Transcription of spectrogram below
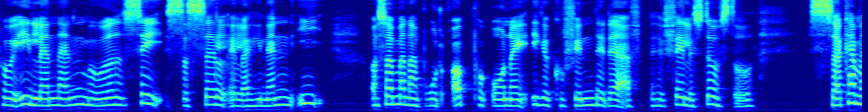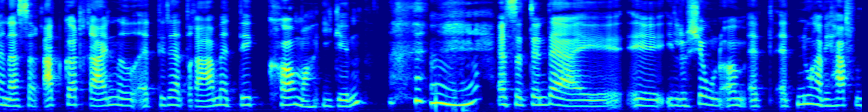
på en eller anden måde se sig selv eller hinanden i, og så man har brugt op på grund af ikke at kunne finde det der øh, fælles ståsted, så kan man altså ret godt regne med, at det der drama, det kommer igen. Mm-hmm. altså den der øh, øh, illusion om, at, at nu har vi haft en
